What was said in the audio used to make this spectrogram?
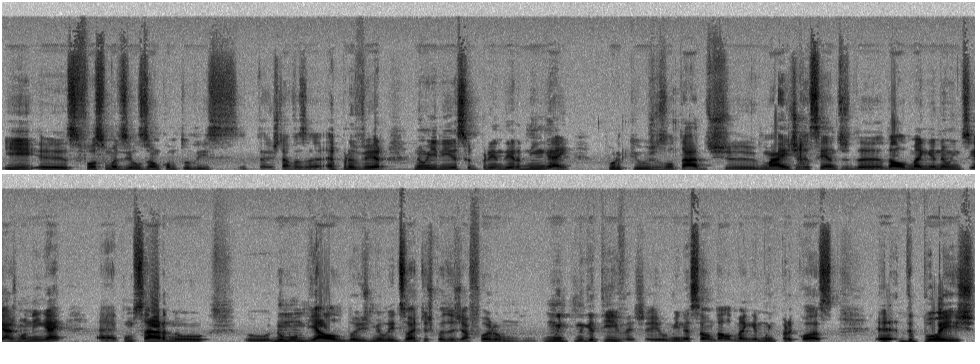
e uh, se fosse uma desilusão, como tu disse, estavas a, prever, não iria surpreender ninguém, porque os resultados uh, mais recentes da, da Alemanha não entusiasmam ninguém, a começar no, no Mundial de 2018 as coisas já foram muito negativas, a eliminação da Alemanha muito precoce, uh, depois...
